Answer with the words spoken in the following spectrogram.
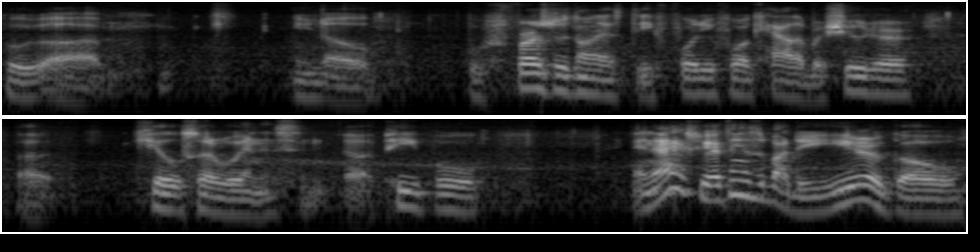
who uh, you know, who first was known as the 44 caliber shooter, uh, killed several innocent uh, people, and actually I think it's about a year ago.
